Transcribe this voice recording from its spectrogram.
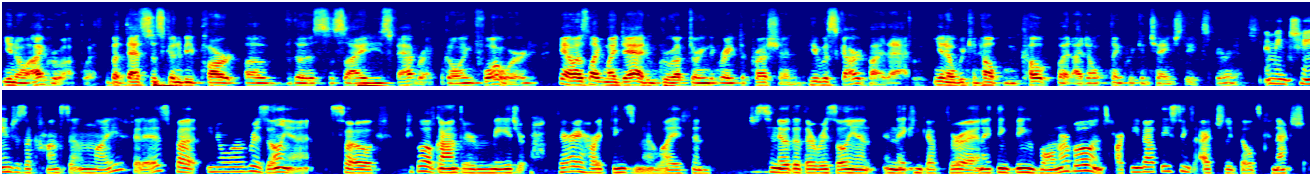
you know I grew up with. But that's just going to be part of the society's fabric going forward. You know, it's like my dad who grew up during the Great Depression. He was scarred by that. You know, we can help him cope, but I don't think we can change the experience. I mean, change is a constant in life. It is, but you know, we're resilient. So people have gone through major, very hard things in their life, and just to know that they're resilient and they can get through it. And I think being vulnerable and talking about these things actually builds connection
